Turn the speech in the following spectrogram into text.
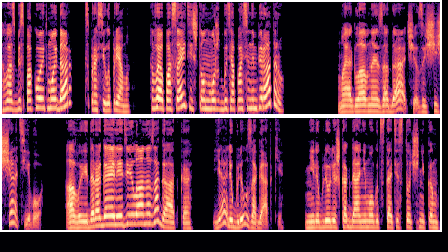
«Вас беспокоит мой дар?» — спросила прямо. «Вы опасаетесь, что он может быть опасен императору?» «Моя главная задача — защищать его. А вы, дорогая леди Илана, загадка. Я люблю загадки. Не люблю лишь, когда они могут стать источником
